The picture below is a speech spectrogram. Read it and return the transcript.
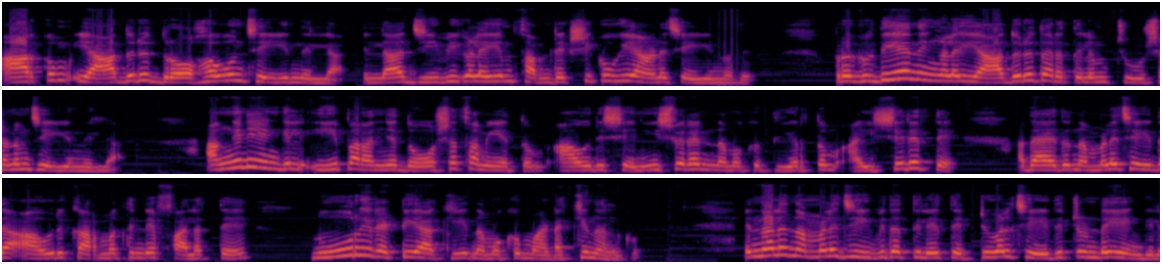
ആർക്കും യാതൊരു ദ്രോഹവും ചെയ്യുന്നില്ല. എല്ലാ ജീവികളെയും സംരക്ഷിക്കുകയാണ് ചെയ്യുന്നത്. പ്രകൃതിയെ നിങ്ങൾ യാതൊരു തരത്തിലും ചൂഷണം ചെയ്യുന്നില്ല. അങ്ങനെയെങ്കിൽ ഈ പറഞ്ഞ ദോഷ സമയത്തും ആ ഒരു ശനീശ്വരൻ നമുക്ക് തീർത്തും ഐശ്വര്യത്തെ അതായത് നമ്മൾ ചെയ്ത ആ ഒരു കർമ്മത്തിന്റെ ഫലത്തെ നൂറിരട്ടിയാക്കി നമുക്ക് മടക്കി നൽകും. എന്നാൽ നമ്മൾ ജീവിതത്തിൽ തെറ്റുകൾ ചെയ്തിട്ടുണ്ട് എങ്കിൽ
